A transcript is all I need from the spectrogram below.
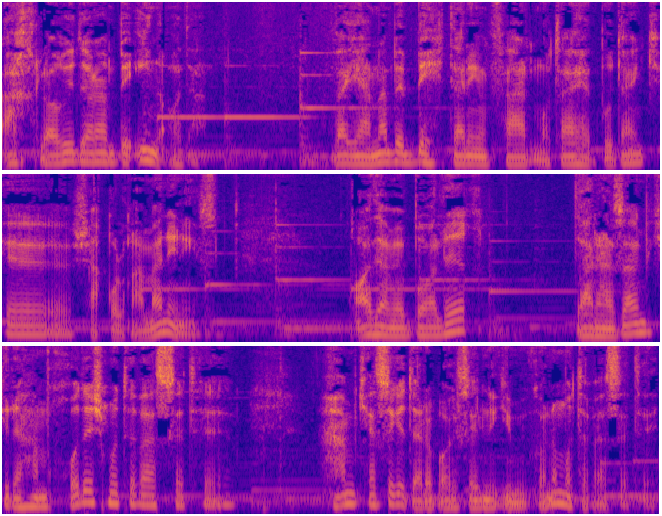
اخلاقی دارم به این آدم. و یعنی به بهترین فرد متحد بودن که شق القمری نیست. آدم بالغ در نظر می‌گیره هم خودش متوسطه هم کسی که داره باید زندگی می‌کنه متوسطه.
